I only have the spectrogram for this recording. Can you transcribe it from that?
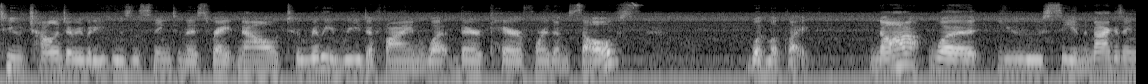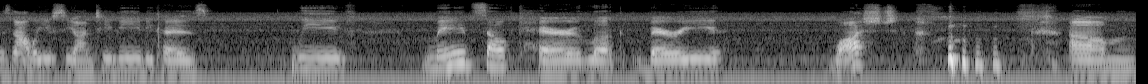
to challenge everybody who's listening to this right now to really redefine what their care for themselves would look like. Not what you see in the magazines, not what you see on TV, because we've made self care look very washed. um,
